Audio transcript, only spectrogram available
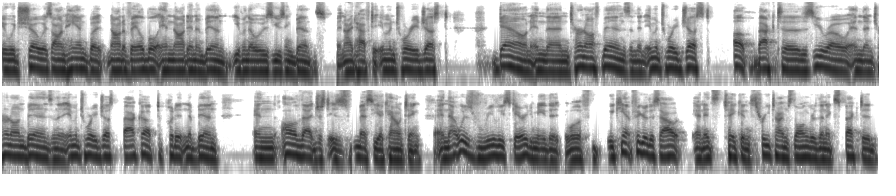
it would show as on hand but not available and not in a bin even though it was using bins. And i'd have to inventory adjust down and then turn off bins and then inventory just up back to zero and then turn on bins and then inventory just back up to put it in a bin. And all of that just is messy accounting. And that was really scary to me that well if we can't figure this out and it's taken three times longer than expected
